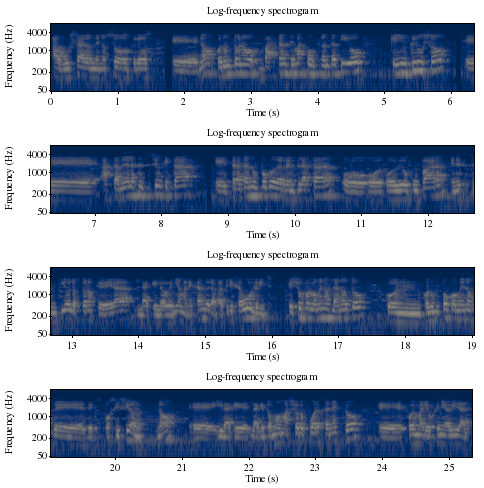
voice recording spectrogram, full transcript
abusaron de nosotros, eh, ¿no? Con un tono bastante más confrontativo que incluso eh, hasta me da la sensación que está eh, tratando un poco de reemplazar o, de ocupar en ese sentido los tonos que era la que lo venía manejando era Patricia Bullrich, que yo por lo menos la noto con, un poco menos de, exposición, ¿no? Eh, y la que, la que tomó mayor fuerza en esto eh, fue María Eugenia Vidal.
